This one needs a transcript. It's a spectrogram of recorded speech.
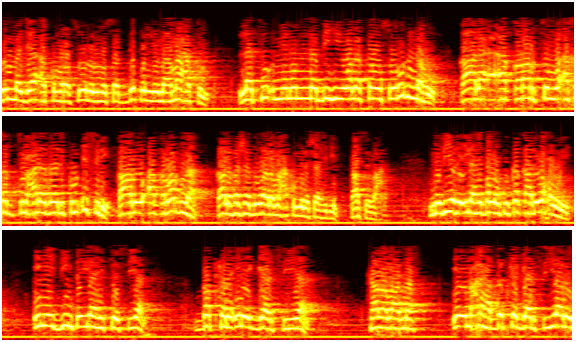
uma jaءakum rasuulu musadiqun lima macakum latu'minunna bihi walatansurunnahu qaala aaqrartum waakhadtum cala dalikum isri qaaluu aqrarna qaala fashhaduu waana macakum min ashaahidiin taas way macana nebiyada ilaahay ballankuu ka qaaday waxa weeye inay diinta ilaahay toosiyaan dadkana inay gaadhsiiyaan ka labaadna inay macnaha dadka gaadhsiiyaan oy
